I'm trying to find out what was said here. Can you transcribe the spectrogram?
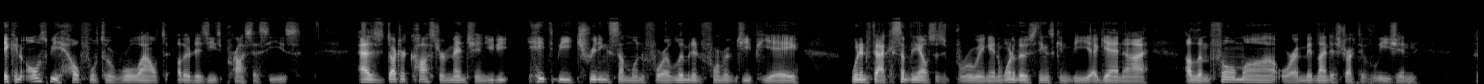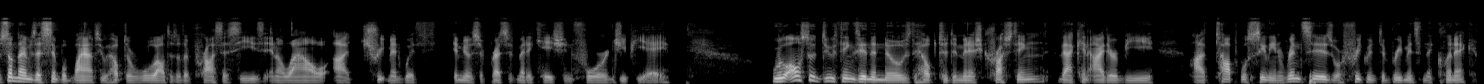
it can also be helpful to rule out other disease processes. As Dr. Koster mentioned, you hate to be treating someone for a limited form of GPA when in fact something else is brewing. And one of those things can be, again, uh, a lymphoma or a midline destructive lesion. So sometimes a simple biopsy will help to rule out those other processes and allow uh, treatment with immunosuppressive medication for GPA. We'll also do things in the nose to help to diminish crusting. That can either be uh, topical saline rinses or frequent debridements in the clinic.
